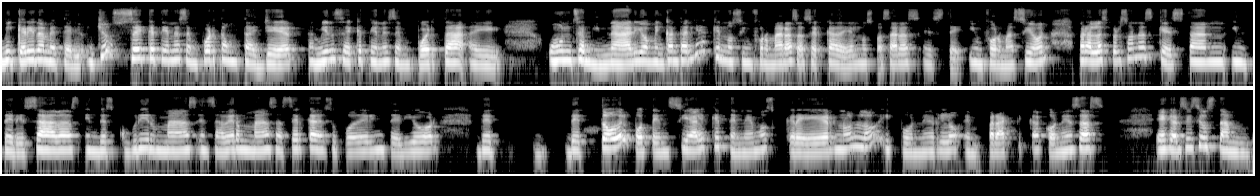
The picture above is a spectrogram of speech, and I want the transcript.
Mi querida Meterio, yo sé que tienes en puerta un taller, también sé que tienes en puerta eh, un seminario. Me encantaría que nos informaras acerca de él, nos pasaras este, información para las personas que están interesadas en descubrir más, en saber más acerca de su poder interior, de, de todo el potencial que tenemos, creérnoslo y ponerlo en práctica con esos ejercicios tan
